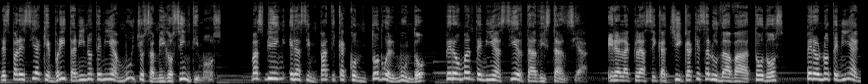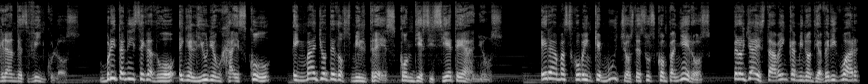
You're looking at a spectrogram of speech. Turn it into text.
les parecía que Brittany no tenía muchos amigos íntimos. Más bien era simpática con todo el mundo, pero mantenía cierta distancia. Era la clásica chica que saludaba a todos, pero no tenía grandes vínculos. Brittany se graduó en el Union High School en mayo de 2003 con 17 años. Era más joven que muchos de sus compañeros, pero ya estaba en camino de averiguar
